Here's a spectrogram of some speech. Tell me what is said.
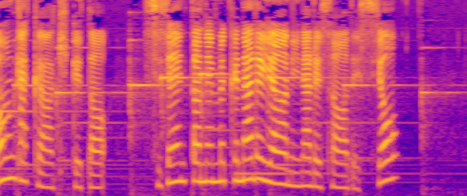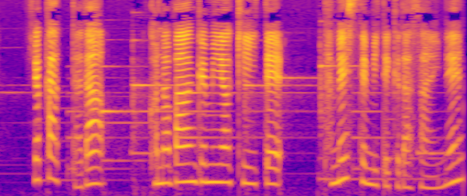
音楽を聴くと自然と眠くなるようになるそうですよ。よかったら、この番組を聞いて試してみてくださいね。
